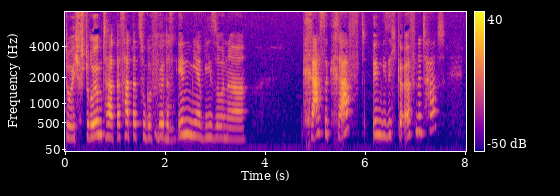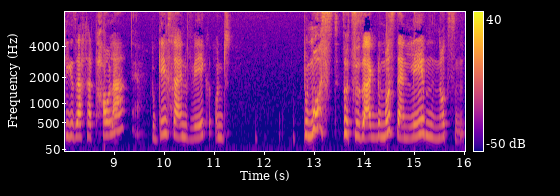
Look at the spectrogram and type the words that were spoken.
durchströmt hat, das hat dazu geführt, mhm. dass in mir wie so eine krasse Kraft irgendwie sich geöffnet hat, die gesagt hat, Paula, ja. du gehst deinen Weg und du musst sozusagen, du musst dein Leben nutzen.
